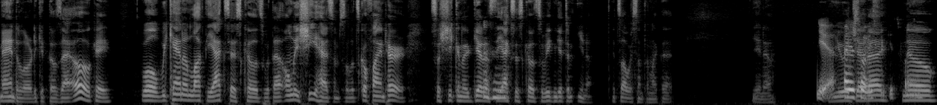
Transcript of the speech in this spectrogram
Mandalore to get those. a- Oh, okay. Well, we can't unlock the access codes without only she has them, so let's go find her so she can uh, get us the Mhm. access code so we can get to you know. It's always something like that. You know, Yeah. you I a Jedi? think it's funny. No,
